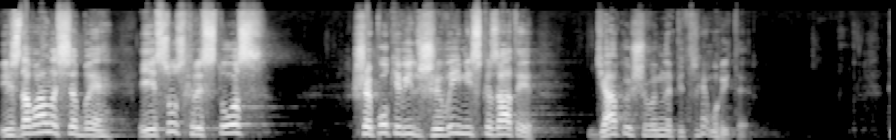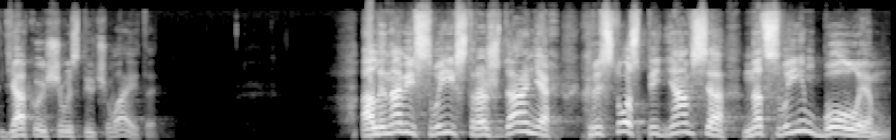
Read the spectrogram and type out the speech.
І здавалося би, Ісус Христос, ще поки Він живий, міг сказати: дякую, що ви мене підтримуєте. Дякую, що ви співчуваєте. Але навіть в своїх стражданнях Христос піднявся над своїм болем,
